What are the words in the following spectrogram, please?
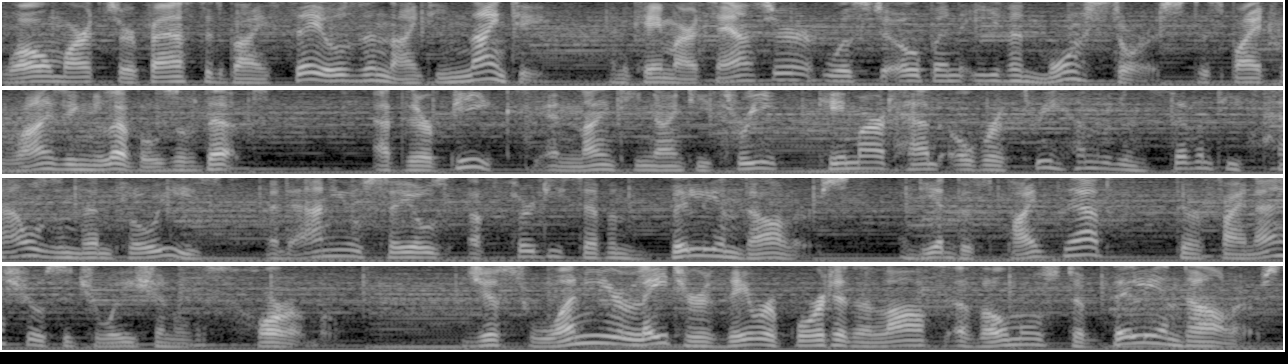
Walmart surpassed it by sales in 1990, and Kmart's answer was to open even more stores despite rising levels of debt. At their peak in 1993, Kmart had over 370,000 employees and annual sales of $37 billion, and yet despite that, their financial situation was horrible. Just one year later, they reported a loss of almost a billion dollars,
